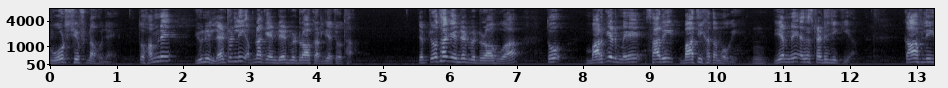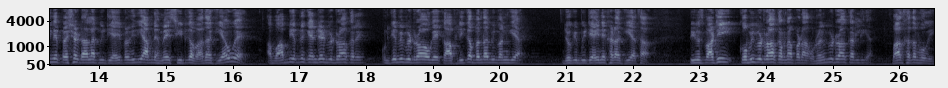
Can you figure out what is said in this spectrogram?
वोट शिफ्ट ना हो जाएँ। तो हमने यूनिलेटरली अपना कैंडिडेट विड्रॉ कर लिया चौथा। जब चौथा कैंडिडेट विड्रॉ हुआ तो मार्केट में सारी बात ही खत्म हो गई। हम्म। ये हमने एज अ स्ट्रेटजी किया। काफ लीग ने प्रेशर डाला पीटीआई पर कि जी आपने हमें सीट का वादा किया हुआ है अब आप भी अपने कैंडिडेट विड्रॉ करें। उनके भी विड्रॉ हो गए। काफ लीग का बंदा भी बन गया जो कि पीटीआई ने खड़ा किया था। पीपल्स पार्टी को भी विड्रॉ करना पड़ा उन्होंने भी विड्रॉ कर लिया। बात खत्म हो गई।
